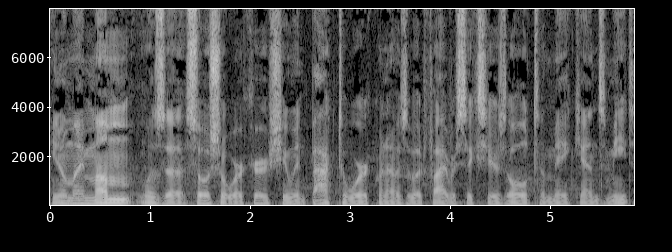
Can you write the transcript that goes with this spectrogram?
You know, my mom was a social worker. She went back to work when I was about five or six years old to make ends meet.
